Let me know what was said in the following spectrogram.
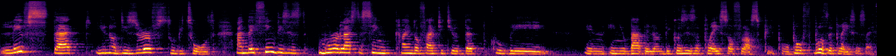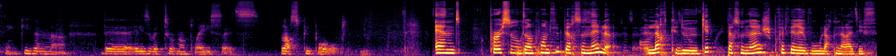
lives that you know deserves to be told. And I think this is more or less the same kind of attitude that could be in, in New Babylon because it's a place of lost people. Both both the places, I think. Even uh, the Elizabeth Turman place, it's lost people. And D'un point de vue personnel, l'arc de quel personnage préférez-vous, l'arc narratif?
